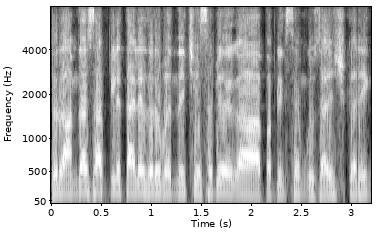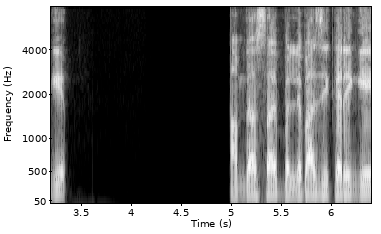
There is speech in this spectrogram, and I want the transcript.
ज़रूर आमदार साहब के लिए तालियाँ ज़रूर बंदनी चाहिए। सभी पब्लिक से हम गुजारिश करेंगे। रामदास साहब बल्लेबाजी करेंगे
